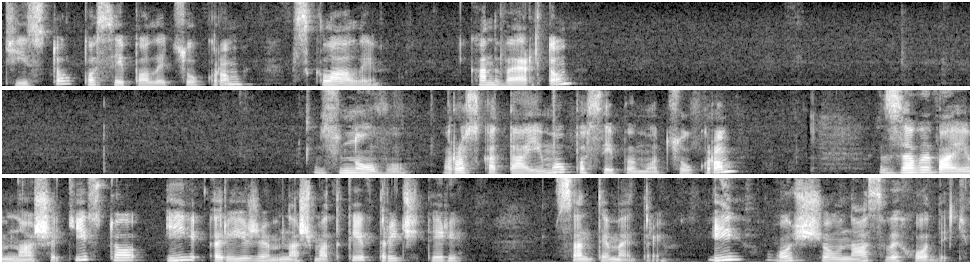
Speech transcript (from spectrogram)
тісто, посипали цукром, склали конвертом. Знову розкатаємо, посипемо цукром, завиваємо наше тісто і ріжемо на шматки в 3-4 см. І ось що у нас виходить.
